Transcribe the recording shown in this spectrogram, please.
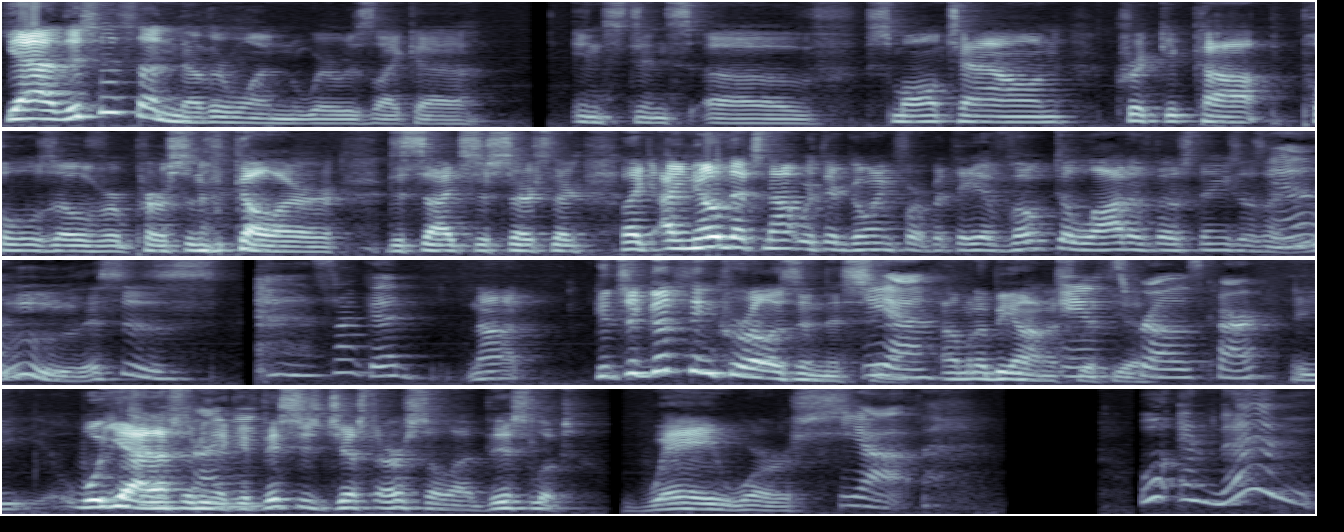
Yeah, this is another one where it was like a instance of small town cricket cop pulls over person of color decides to search their like i know that's not what they're going for but they evoked a lot of those things i was like Yeah. ooh this is It's not good. not it's a good thing Cruella's in this scene. Yeah. I'm gonna be honest And with you. Cruella's car. Well, yeah, that's what I mean. Like, if this is just Ursula, this looks way worse. Yeah. Well, and then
